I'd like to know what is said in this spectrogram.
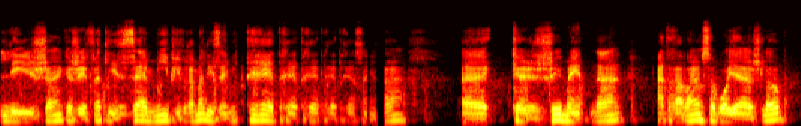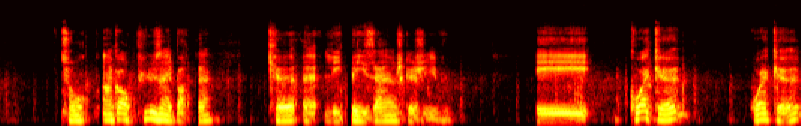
les gens que j'ai faites, les amis, puis vraiment des amis très, très, très, très, très sincères euh, que j'ai maintenant à travers ce voyage-là sont encore plus importants que euh, les paysages que j'ai vus. Et quoique, quoique,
